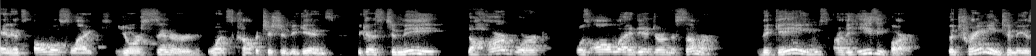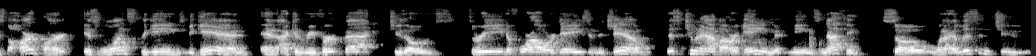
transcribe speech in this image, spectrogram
and it's almost like you're centered once competition begins. Because to me, the hard work was all what I did during the summer. The games are the easy part. The training to me is the hard part. Is once the games began and I could revert back to those three to four hour days in the gym, this two and a half hour game means nothing So when I listen to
